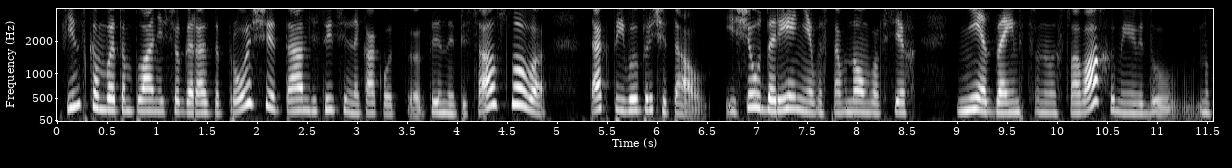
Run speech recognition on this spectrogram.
В финском в этом плане все гораздо проще, там действительно, как вот ты написал слово, так ты его и прочитал. Еще ударение в основном во всех не заимствованных словах, имею в виду ну,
